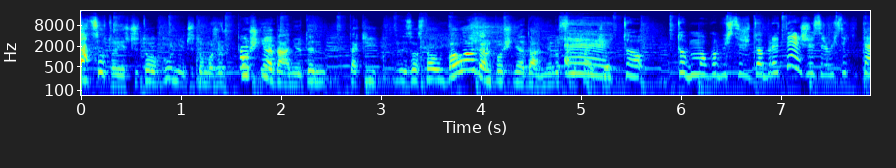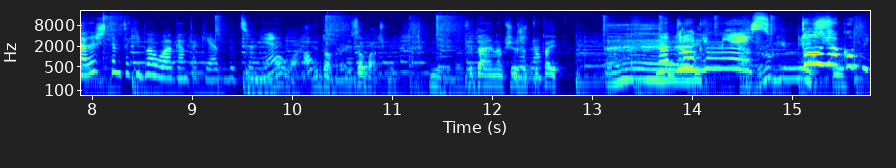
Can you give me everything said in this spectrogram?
Czy co to jest? Czy to ogólnie, czy to może już po śniadaniu? Ten taki został bałagan po śniadaniu. No słuchajcie. Ej, to, to mogło być też dobre też, że zrobić taki talerz i tam taki bałagan, taki jakby, co nie? No właśnie, dobra, i tak. zobaczmy. Nie, no wydaje nam się, że Dobra. tutaj... Ej, Na drugim Na miejscu. drugim miejscu. To Jakobi...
